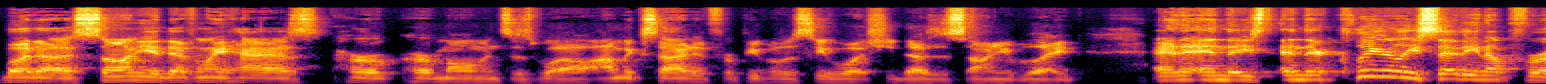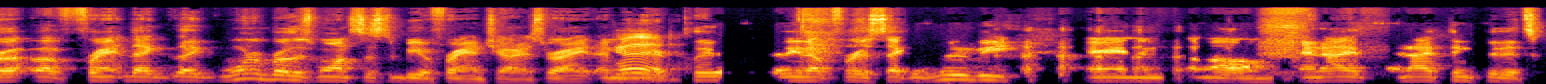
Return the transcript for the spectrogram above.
But uh, Sonya definitely has her her moments as well. I'm excited for people to see what she does as Sonya Blade and and they and they're clearly setting up for a, a fran like like Warner Brothers wants this to be a franchise, right? I mean, Good. they're clearly setting up for a second movie, and um and I and I think that it's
